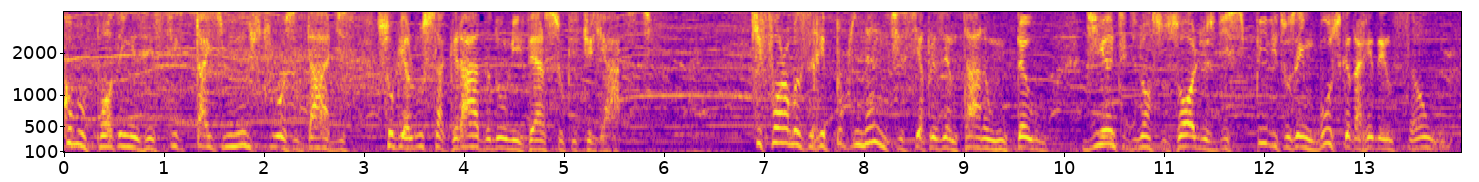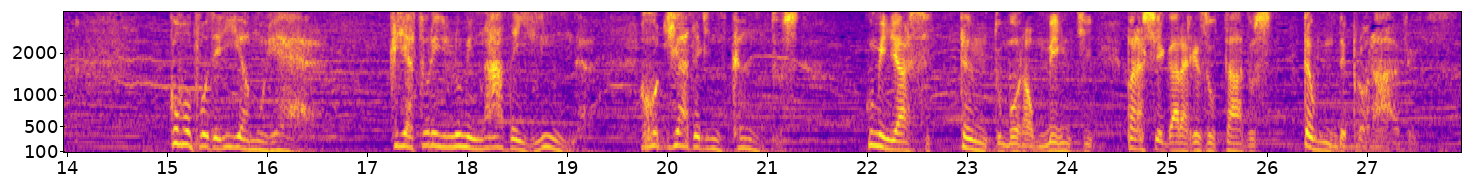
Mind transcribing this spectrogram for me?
como podem existir tais monstruosidades sob a luz sagrada do universo que criaste? Que formas repugnantes se apresentaram então diante de nossos olhos de espíritos em busca da redenção? Como poderia a mulher, criatura iluminada e linda, rodeada de encantos, humilhar-se tanto moralmente para chegar a resultados tão deploráveis.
